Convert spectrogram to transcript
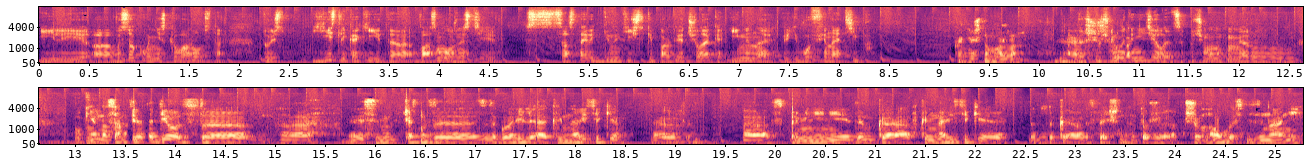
или э, высокого низкого роста. То есть есть ли какие-то возможности составить генетический портрет человека, именно его фенотип? Конечно, можно. А почему это не делается? Почему, например, окей. Не, на самом деле это делается, э, если мы честно заговорили о криминалистике, э, с применением ДНК в криминалистике, это такая достаточно тоже обширная область знаний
